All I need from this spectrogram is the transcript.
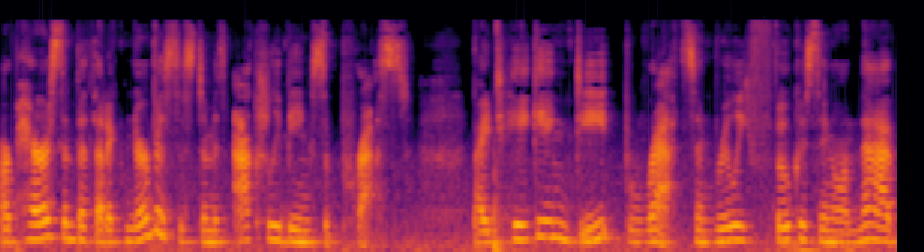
our parasympathetic nervous system is actually being suppressed. By taking deep breaths and really focusing on that,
